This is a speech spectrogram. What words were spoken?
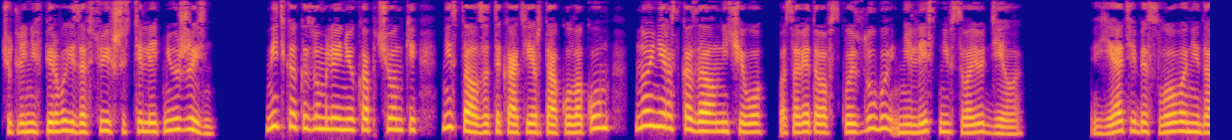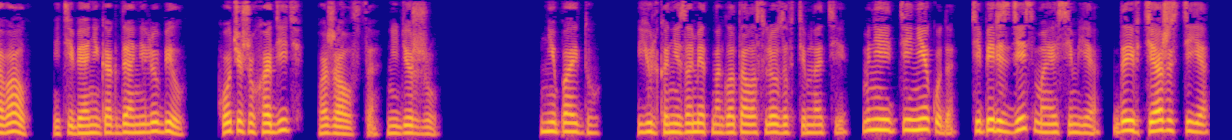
чуть ли не впервые за всю их шестилетнюю жизнь. Митька, к изумлению Копченки, не стал затыкать ей рта кулаком, но и не рассказал ничего, посоветовав сквозь зубы не лезть не в свое дело. «Я тебе слова не давал и тебя никогда не любил. Хочешь уходить? Пожалуйста, не держу». «Не пойду». Юлька незаметно глотала слезы в темноте. «Мне идти некуда. Теперь здесь моя семья. Да и в тяжести я».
